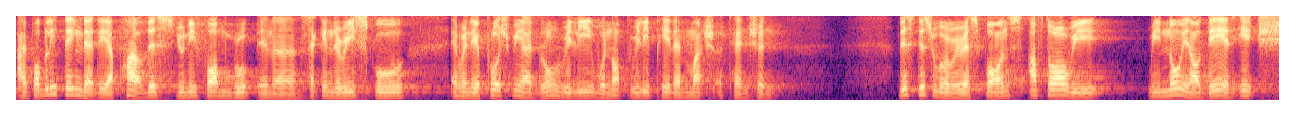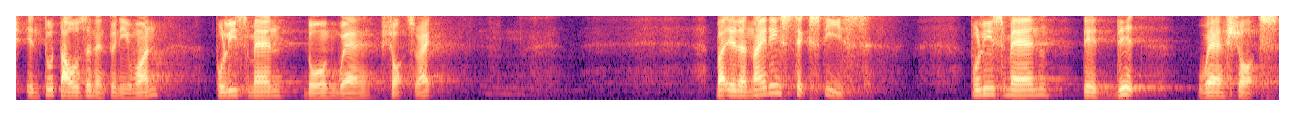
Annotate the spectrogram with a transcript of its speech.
I probably think that they are part of this uniform group in a secondary school, and when they approach me, I don't really, will not really pay them much attention. This, this will be a response. After all, we, we know in our day and age, in 2021, policemen don't wear shorts, right? But in the 1960s, policemen, they did wear shorts.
